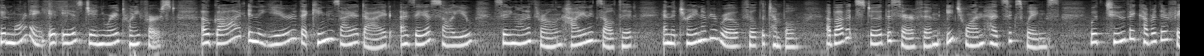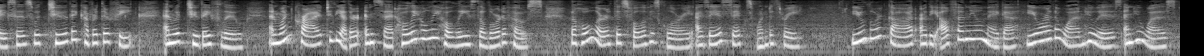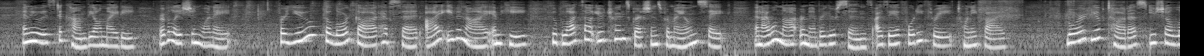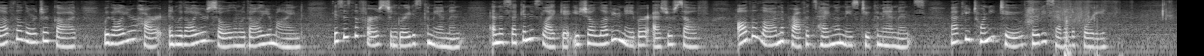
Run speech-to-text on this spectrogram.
Good morning. It is January 21st. O God, in the year that King Uzziah died, Isaiah saw you sitting on a throne, high and exalted, and the train of your robe filled the temple. Above it stood the seraphim, each one had six wings. With two they covered their faces, with two they covered their feet, and with two they flew. And one cried to the other and said, Holy, holy, holy is the Lord of hosts. The whole earth is full of his glory. Isaiah 6 1 3. You, Lord God, are the Alpha and the Omega. You are the one who is, and who was, and who is to come, the Almighty. Revelation 1 8. For you, the Lord God, have said, I, even I, am he who blots out your transgressions for my own sake, and I will not remember your sins. Isaiah 43 25. Lord, you have taught us, you shall love the Lord your God with all your heart, and with all your soul, and with all your mind. This is the first and greatest commandment, and the second is like it you shall love your neighbor as yourself. All the law and the prophets hang on these two commandments. Matthew 22 37 40.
